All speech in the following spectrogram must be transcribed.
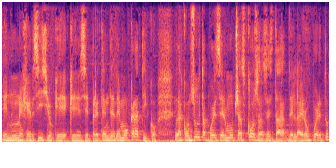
en un ejercicio que, se pretende democrático. La consulta puede ser muchas cosas, esta del aeropuerto,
